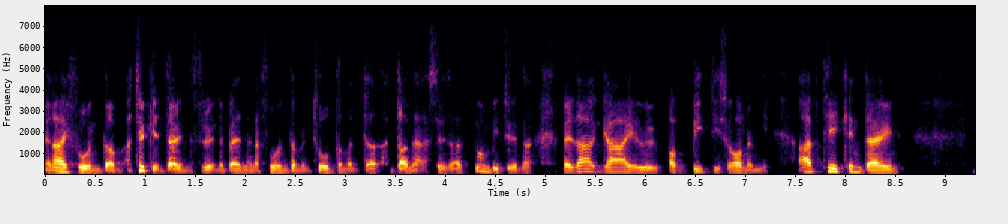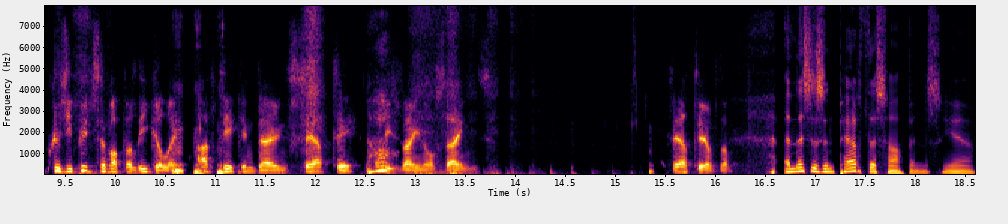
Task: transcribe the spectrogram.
and I phoned them. I took it down, threw it in the bin, and I phoned them and told them I'd, do- I'd done it. I said I don't be doing that. But that guy who beat beeped his horn at me, I've taken down. Because he puts them up illegally, I've taken down 30 of his vinyl signs. 30 of them. And this is in Perth. This happens. Yeah.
